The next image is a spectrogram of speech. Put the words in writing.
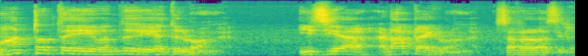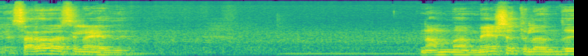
மாற்றத்தை வந்து ஏற்றுக்கிடுவாங்க ஈஸியாக அடாப்ட் ஆகிடுவாங்க சரராசியில். சரராசிலாம் எது? நம்ம மேஷத்துலேருந்து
